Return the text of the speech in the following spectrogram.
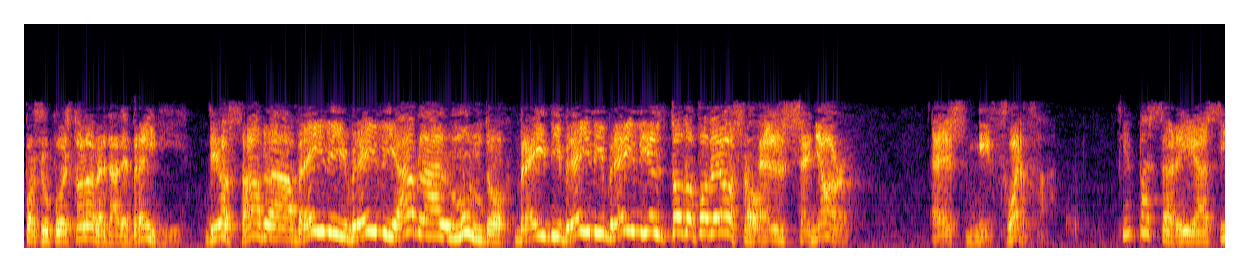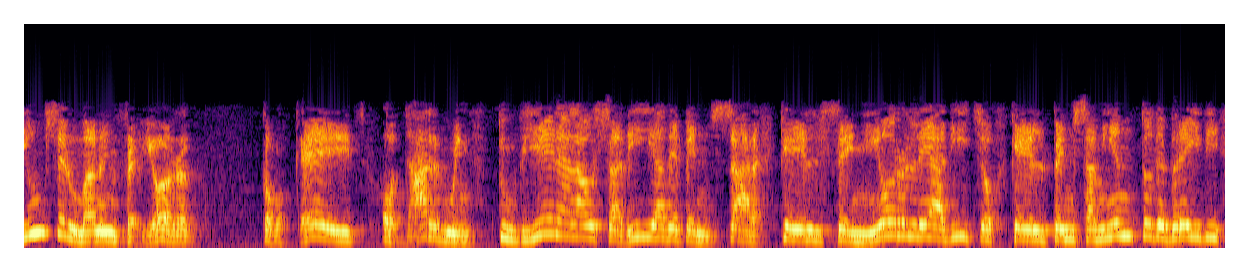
Por supuesto, la verdad de Brady. Dios habla a Brady y Brady habla al mundo. Brady, Brady, Brady el Todopoderoso. El Señor es mi fuerza. ¿Qué pasaría si un ser humano inferior, como Gates o Darwin, tuviera la osadía de pensar que el Señor le ha dicho que el pensamiento de Brady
